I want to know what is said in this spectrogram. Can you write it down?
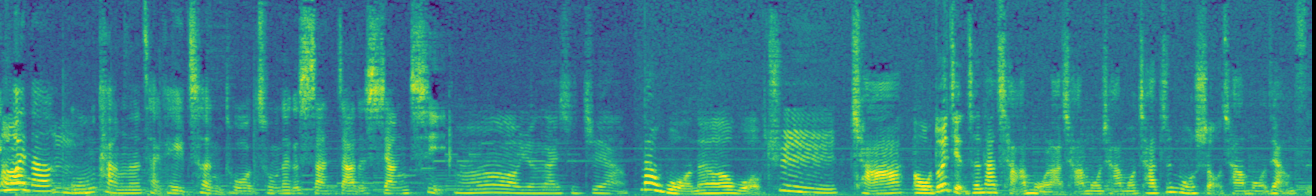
因为呢，无糖呢才可以衬托出那个山楂的香气。哦，原来是这样。那我呢？我去茶哦，我都会简称它茶魔啦，茶魔、茶魔、茶之魔手、茶魔这样子。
